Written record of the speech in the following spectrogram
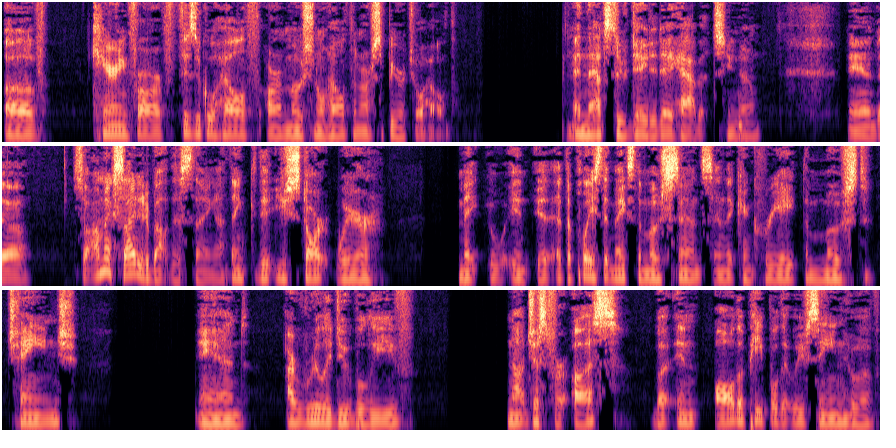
of caring for our physical health our emotional health and our spiritual health? And that's through day-to-day habits you know? And uh, so i'm excited about this thing. I think that you start where make in, at the place that makes the most sense and that can create the most change and i really do believe not just for us but in all the people that we've seen who have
